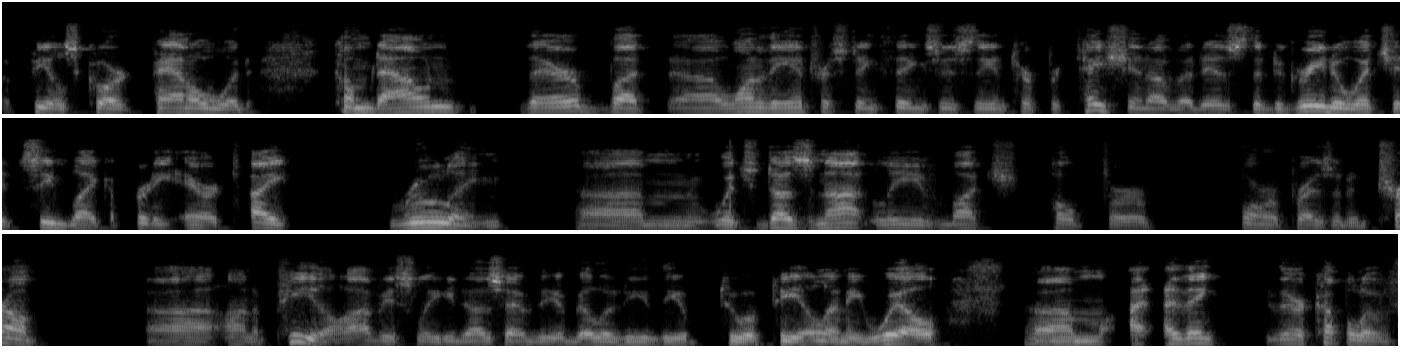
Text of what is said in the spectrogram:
appeals court panel would come down there. But uh, one of the interesting things is the interpretation of it is the degree to which it seemed like a pretty airtight ruling, um, which does not leave much hope for former President Trump uh, on appeal. Obviously, he does have the ability to, to appeal, and he will. Um, I, I, think there are a couple of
